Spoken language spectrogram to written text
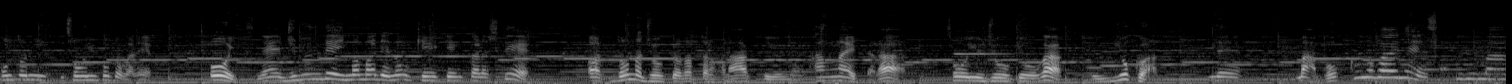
本当にそういうことがね、多いですね。自分で今までの経験からして、あ、どんな状況だったのかなっていうのを考えたら、そういう状況がよくある。で、まあ僕の場合ね、車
